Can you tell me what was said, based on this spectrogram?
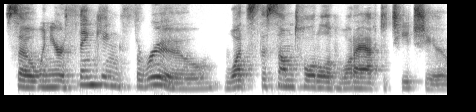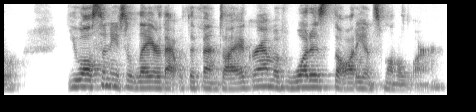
So when you're thinking through what's the sum total of what I have to teach you, you also need to layer that with a Venn diagram of what does the audience want to learn?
